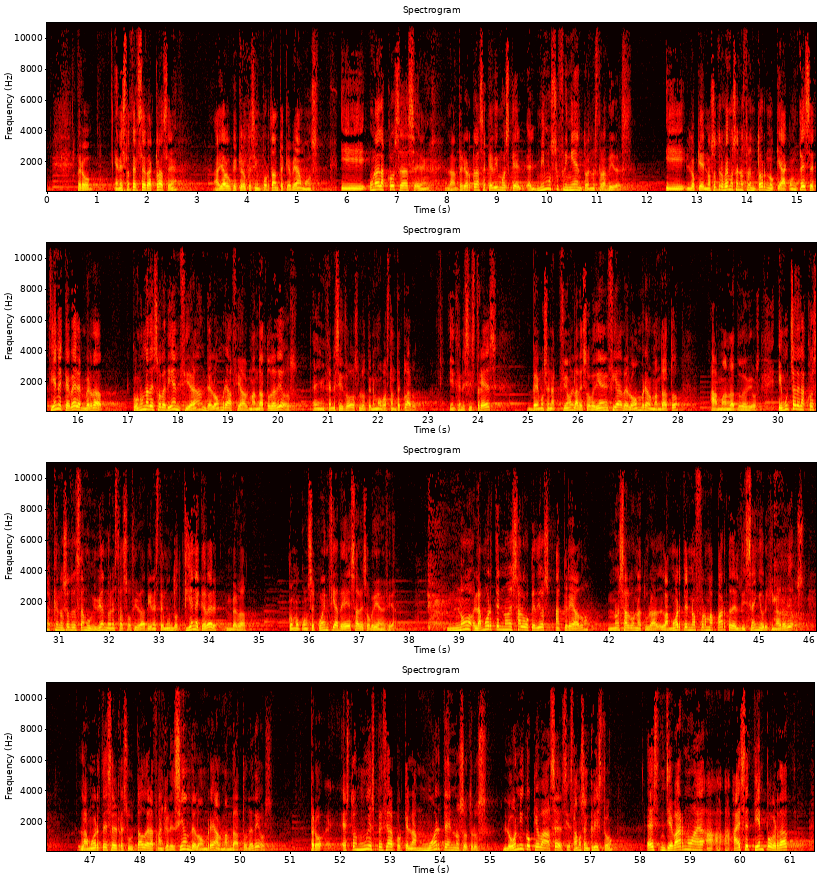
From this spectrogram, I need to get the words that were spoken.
Pero en esta tercera clase hay algo que creo que es importante que veamos. Y una de las cosas, en la anterior clase que vimos, es que el, mismo sufrimiento en nuestras vidas y lo que nosotros vemos en nuestro entorno que acontece tiene que ver en verdad con una desobediencia del hombre hacia el mandato de Dios. En Génesis 2 lo tenemos bastante claro. Y en Génesis 3 vemos en acción la desobediencia del hombre al mandato al mandato de Dios. Y muchas de las cosas que nosotros estamos viviendo en esta sociedad y en este mundo tiene que ver, en verdad, como consecuencia de esa desobediencia. No, la muerte no es algo que Dios ha creado, no es algo natural. La muerte no forma parte del diseño original de Dios. La muerte es el resultado de la transgresión del hombre al mandato de Dios. Pero esto es muy especial porque la muerte en nosotros, lo único que va a hacer, si estamos en Cristo, es llevarnos a, ese tiempo, ¿verdad?,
